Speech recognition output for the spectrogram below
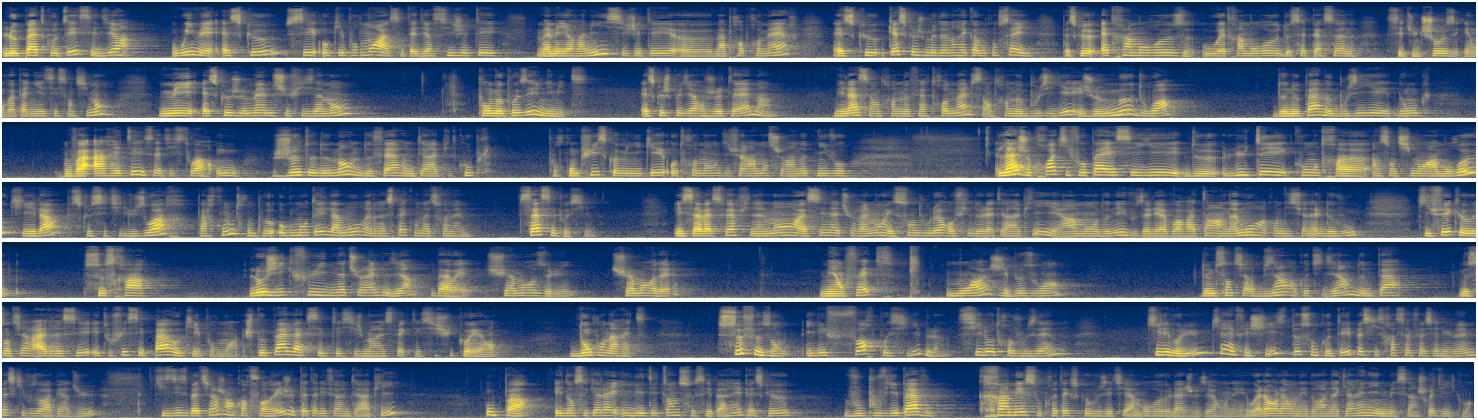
Le pas de côté, c'est dire oui, mais est-ce que c'est ok pour moi? C'est-à-dire si j'étais ma meilleure amie, si j'étais ma propre mère, est-ce que qu'est-ce que je me donnerais comme conseil? Parce que être amoureuse ou être amoureux de cette personne, c'est une chose et on va pas nier ses sentiments. Mais est-ce que je m'aime suffisamment pour me poser une limite Est-ce que je peux dire je t'aime? Mais là, c'est en train de me faire trop de mal, c'est en train de me bousiller et je me dois de ne pas me bousiller. Donc, on va arrêter cette histoire où je te demande de faire une thérapie de couple pour qu'on puisse communiquer autrement, différemment, sur un autre niveau. Là, je crois qu'il ne faut pas essayer de lutter contre euh, un sentiment amoureux qui est là, parce que c'est illusoire. Par contre, on peut augmenter l'amour et le respect qu'on a de soi-même. Ça, c'est possible. Et ça va se faire finalement assez naturellement et sans douleur au fil de la thérapie. Et à un moment donné, vous allez avoir atteint un amour inconditionnel de vous qui fait que ce sera logique, fluide, naturel de dire Bah ouais, je suis amoureuse de lui, je suis amoureuse d'elle. Mais en fait, moi, j'ai besoin de me sentir bien au quotidien, de ne pas me sentir agressée, étouffée, c'est pas ok pour moi. Je peux pas l'accepter si je me respecte et si je suis cohérent. Donc on arrête. Ce faisant, il est fort possible, si l'autre vous aime, qu'il évolue, qu'il réfléchisse de son côté parce qu'il sera seul face à lui-même, parce qu'il vous aura perdu, qu'il se dise bah tiens j'ai encore foiré, je vais peut-être aller faire une thérapie ou pas. Et dans ces cas-là, il était temps de se séparer parce que vous pouviez pas vous cramer sous prétexte que vous étiez amoureux. Là, je veux dire, on est ou alors là on est dans un Karenine, mais c'est un choix de vie quoi.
